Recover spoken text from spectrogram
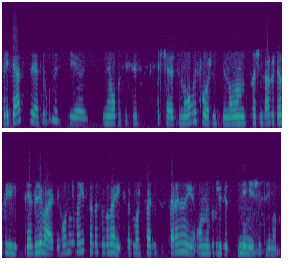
препятствия, трудности, на его пути встречаются новые сложности, но он точно так ждет и преодолевает их. Он не боится об этом говорить. Возможно, поэтому со стороны он и выглядит менее счастливым.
